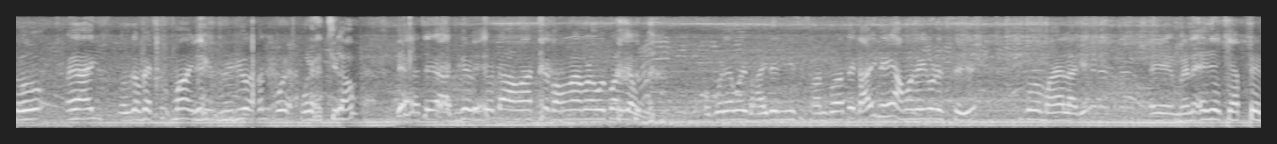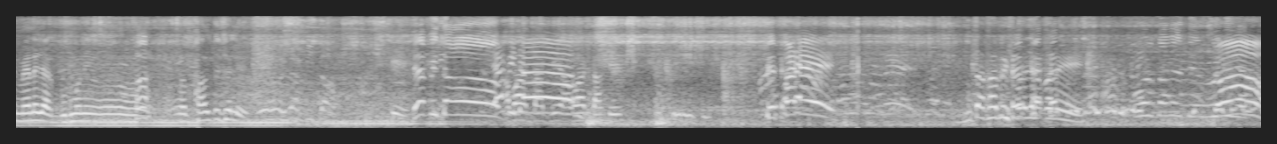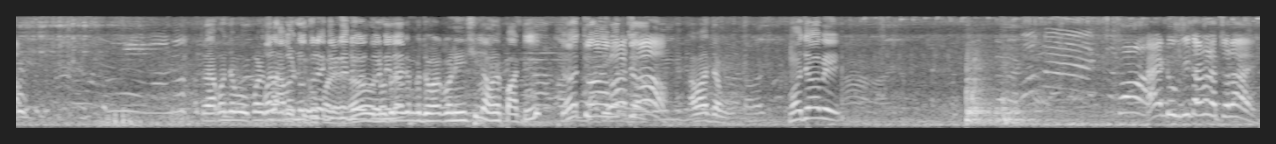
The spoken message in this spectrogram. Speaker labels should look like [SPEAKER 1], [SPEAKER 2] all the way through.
[SPEAKER 1] তো welcome back to my video এখন পড়ে যাচ্ছিলাম। ঠিক আছে আজকের ভিডিওটা আমার হচ্ছে গঙ্গা আমরা ওই পারে যাব। ওপরে যাব ওই ভাইদের নিয়ে এসে স্নান করাতে। গাড়ি নেই আমার গাড়ি করে এসছে। যে কী করব মায়া লাগে। এই মানে এই যে ক্যাপ্টেন ম্যানেজার গুড মর্নিং ফালতু ছেলে? আবার ডাকে আবার ডাকে। জুতা খাবি সরে যা ওখানে। তো এখন যাব উপরে
[SPEAKER 2] নতুন। একজনকে জোগাড় করে
[SPEAKER 1] নতুন
[SPEAKER 2] নিলাম।
[SPEAKER 1] একজনকে জোগাড় করে নিয়েছি আমাদের পার্টি আবার যাব।
[SPEAKER 2] মজা হবে।
[SPEAKER 3] ডুবছি তার মানে চলায়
